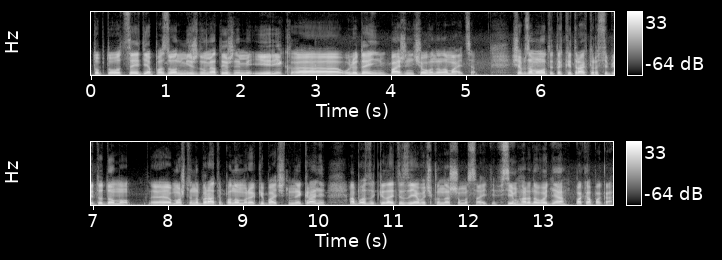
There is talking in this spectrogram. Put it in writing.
Тобто оцей діапазон між двома тижнями і рік е, у людей майже нічого не ламається. Щоб замовити такий трактор собі додому, е, можете набирати по номеру, який бачите на екрані, або закидайте заявочку на нашому сайті. Всім гарного дня, пока-пока.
